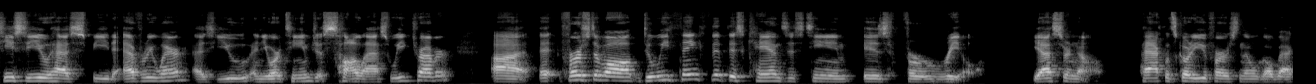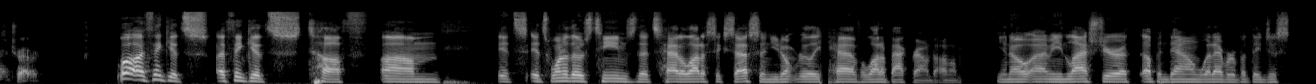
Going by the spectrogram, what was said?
TCU has speed everywhere, as you and your team just saw last week, Trevor. Uh, eh, first of all, do we think that this Kansas team is for real? Yes or no? Hack, let's go to you first, and then we'll go back to Trevor. Well, I think it's I think it's tough. Um, it's it's one of those teams that's had a lot of success, and you don't really have a lot of background on them. You know, I mean, last year up and down, whatever, but they just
